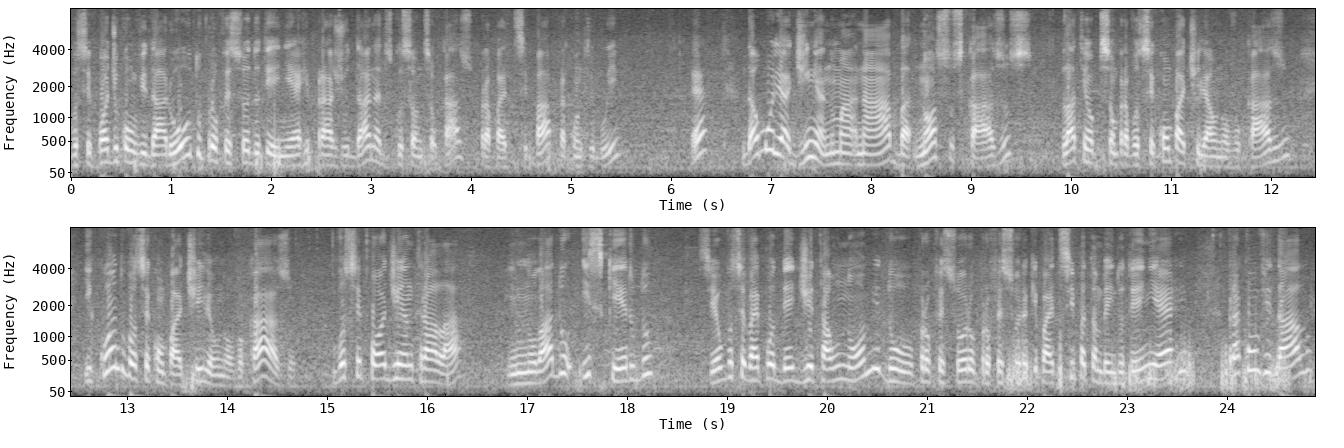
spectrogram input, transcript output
você pode convidar outro professor do TNR para ajudar na discussão do seu caso, para participar, para contribuir? É, dá uma olhadinha numa, na aba Nossos Casos, lá tem a opção para você compartilhar um novo caso, e quando você compartilha um novo caso, você pode entrar lá e no lado esquerdo, seu, você vai poder digitar o nome do professor ou professora que participa também do TNR para convidá-lo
